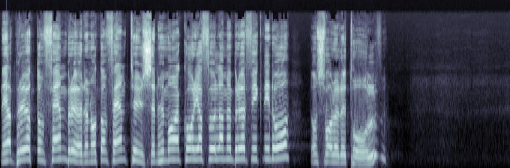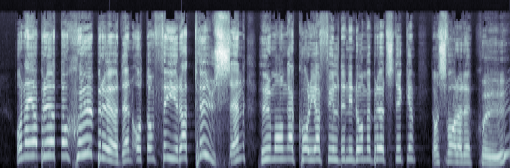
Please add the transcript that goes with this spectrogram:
när jag bröt de fem bröden åt de fem tusen? Hur många korgar fulla med bröd fick ni då? De svarade tolv. Och när jag bröt de sju bröden åt de fyra tusen, hur många korgar fyllde ni då med brödstycken? De svarade sju.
